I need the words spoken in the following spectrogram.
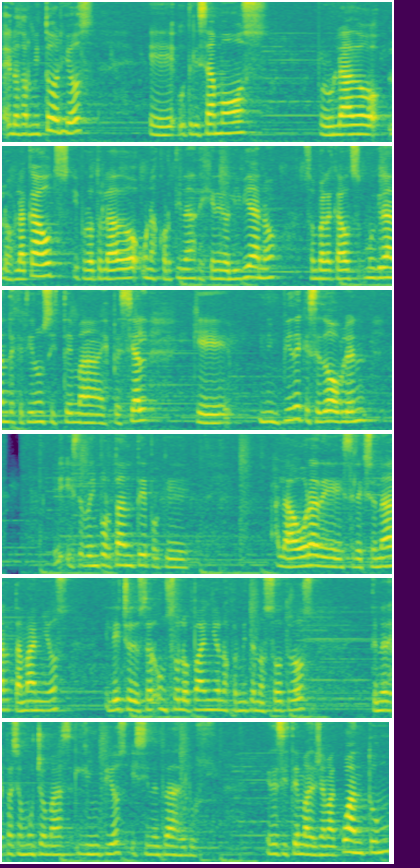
En los dormitorios eh, utilizamos por un lado los blackouts y por otro lado unas cortinas de género liviano. Son blackouts muy grandes que tienen un sistema especial que impide que se doblen es re importante porque a la hora de seleccionar tamaños, el hecho de usar un solo paño nos permite a nosotros tener espacios mucho más limpios y sin entradas de luz. Este sistema se llama Quantum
